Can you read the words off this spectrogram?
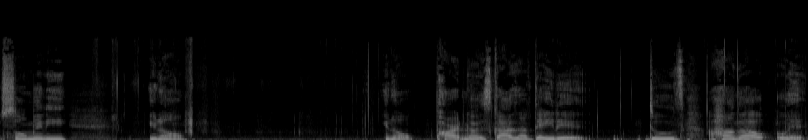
so many, you know, you know, partners, guys I've dated, dudes I hung out with,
